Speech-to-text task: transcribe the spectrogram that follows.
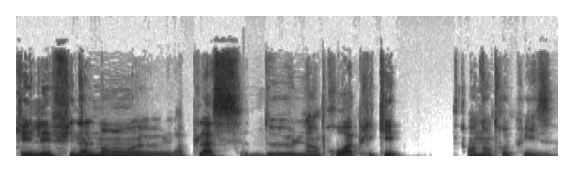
quelle est finalement euh, la place de l'impro appliqué en entreprise?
